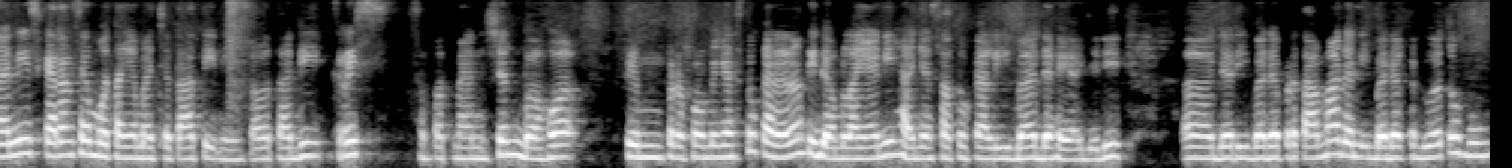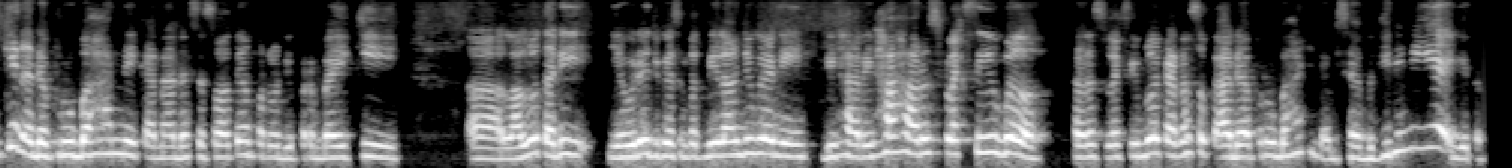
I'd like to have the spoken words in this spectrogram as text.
Nah ini sekarang saya mau tanya Mbak Tati nih. Kalau tadi Chris sempat mention bahwa tim performing itu kadang-kadang tidak melayani hanya satu kali ibadah ya. Jadi uh, dari ibadah pertama dan ibadah kedua tuh mungkin ada perubahan nih karena ada sesuatu yang perlu diperbaiki. Uh, lalu tadi udah juga sempat bilang juga nih di hari H harus fleksibel, harus fleksibel karena suka ada perubahan nggak bisa begini nih ya gitu.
